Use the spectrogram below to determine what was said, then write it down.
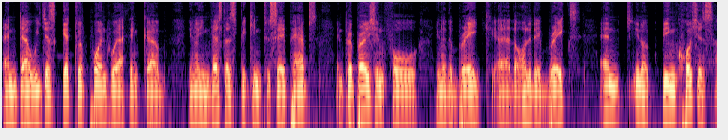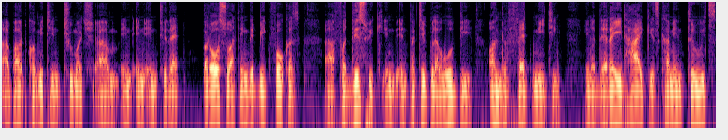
and uh, we just get to a point where I think um, you know investors begin to say perhaps in preparation for you know the break, uh, the holiday breaks and you know being cautious about committing too much um, in, in, into that. But also, I think the big focus uh, for this week in, in particular will be on the Fed meeting. You know, the rate hike is coming through. It's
